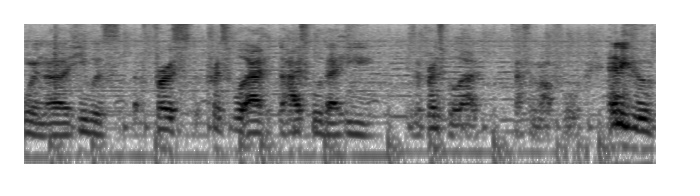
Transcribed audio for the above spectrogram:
when uh, he was first principal at the high school that he is a principal at. That's a mouthful. Anywho,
